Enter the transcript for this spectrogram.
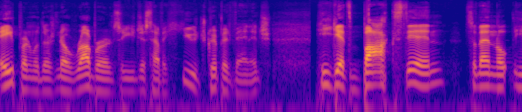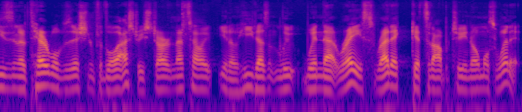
apron where there's no rubber, and so you just have a huge grip advantage. He gets boxed in. So then the- he's in a terrible position for the last restart, and that's how you know he doesn't lo- win that race. Reddick gets an opportunity to almost win it.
